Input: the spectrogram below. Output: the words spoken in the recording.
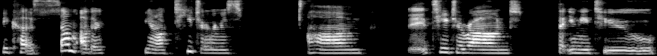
because some other, you know, teachers um, teach around that you need to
